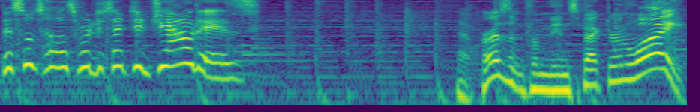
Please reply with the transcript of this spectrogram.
This will tell us where Detective Jowd is. That present from the inspector in white.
